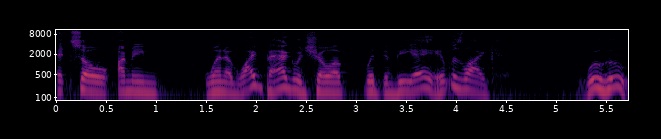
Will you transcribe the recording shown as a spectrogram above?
It, so, I mean, when a white bag would show up with the VA, it was like, woohoo.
